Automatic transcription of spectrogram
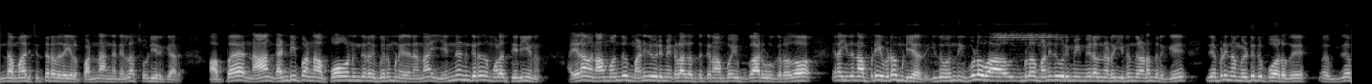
இந்த மாதிரி சித்திரவதைகள் பண்ணாங்கன்னு எல்லாம் சொல்லியிருக்காரு. அப்ப நான் கண்டிப்பா நான் போகணுங்கிற விரும்பினது என்னன்னா என்னங்கிறது முதல்ல தெரியணும். ஏன்னா நாம் வந்து மனித உரிமை கழகத்துக்கு நான் போய் புகார் கொடுக்குறதோ ஏன்னா இதை நான் அப்படியே விட முடியாது. இது வந்து இவ்வளோ இவ்வளோ மனித உரிமை மீறல் நட- இருந்து நடந்திருக்கு. இது எப்படி நம்ம விட்டுட்டு போகிறது இதை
